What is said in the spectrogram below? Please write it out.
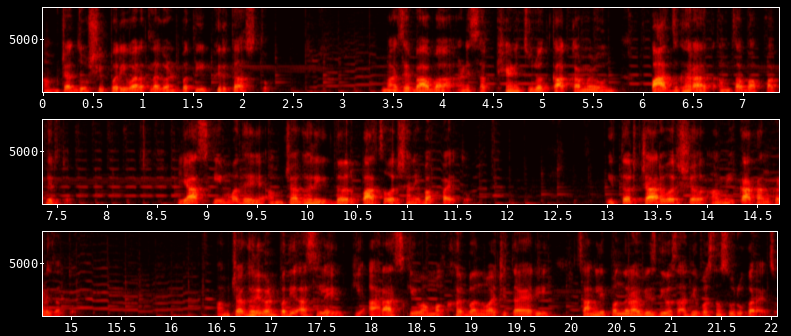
आमच्या जोशी परिवारातला गणपती फिरता असतो. माझे बाबा आणि सख्खे आणि चुलत काका मिळून पाच घरात आमचा बाप्पा फिरतो. या स्कीममध्ये आमच्या घरी दर पाच वर्षांनी बाप्पा येतो. इतर चार वर्ष आम्ही काकांकडे जातो. आमच्या घरी गणपती असले की आरास किंवा मखर बनवायची तयारी चांगली पंधरा वीस दिवस आधीपासून सुरू करायचो.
